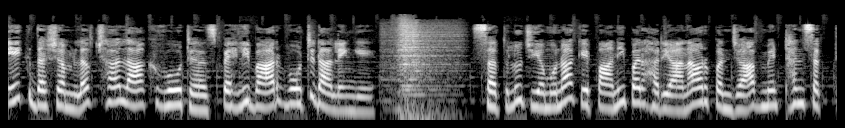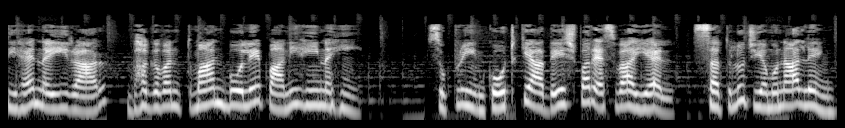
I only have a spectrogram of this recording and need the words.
एक दशमलव छह लाख वोटर्स पहली बार वोट डालेंगे। सतलुज यमुना के पानी पर हरियाणा और पंजाब में ठन सकती है नई रार। भगवंत मान बोले पानी ही नहीं। सुप्रीम कोर्ट के आदेश पर एसवाईएल सतलुज यमुना लिंक,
